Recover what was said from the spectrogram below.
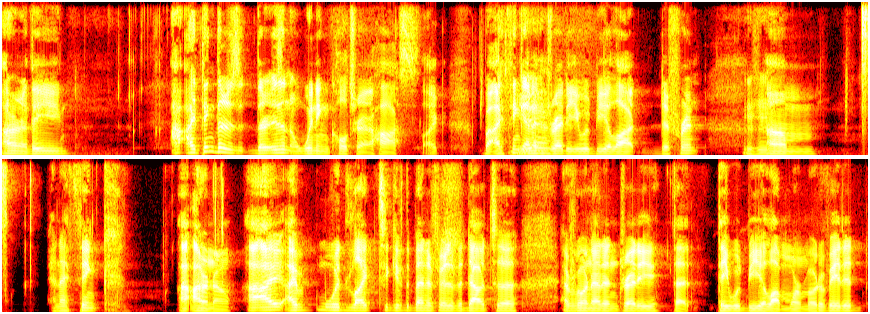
I don't know. They, I, I think there's there isn't a winning culture at Haas, like, but I think Yeah. at Andretti it would be a lot different. Mhm. Um, and I think I, I don't know. I I would like to give the benefit of the doubt to everyone at Andretti that they would be a lot more motivated.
